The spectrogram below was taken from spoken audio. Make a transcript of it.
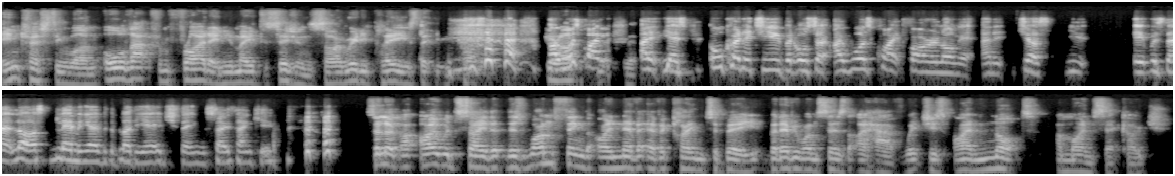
interesting one. All that from Friday, and you made decisions. So I'm really pleased that you. I was quite I, yes, all credit to you, but also I was quite far along it, and it just you, it was that last lemming over the bloody edge thing. So thank you. So look, I, I would say that there's one thing that I never ever claimed to be, but everyone says that I have, which is I'm not a mindset coach.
